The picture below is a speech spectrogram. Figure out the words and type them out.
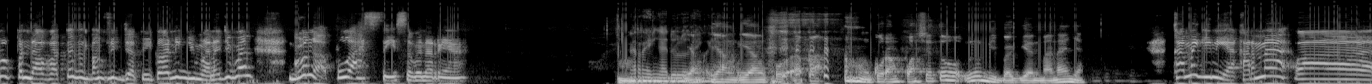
pendapatnya tentang si Jatwiko ini gimana cuman gue nggak puas sih sebenarnya Rengga dulu. Yang yang yang ku- apa kurang puasnya tuh lu di bagian mananya? karena gini ya karena eh,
